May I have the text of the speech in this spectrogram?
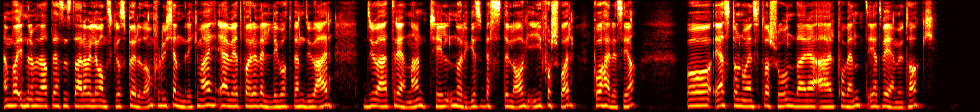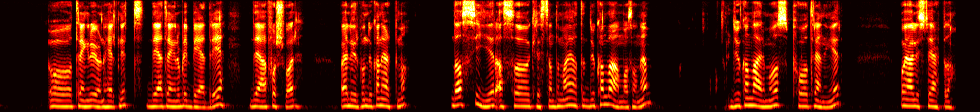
Jeg må bare innrømme det at jeg synes det her er veldig vanskelig å spørre deg om, for du kjenner ikke meg. Jeg vet bare veldig godt hvem du er. Du er treneren til Norges beste lag i forsvar på herresida. Og jeg står nå i en situasjon der jeg er på vent i et VM-uttak og trenger å gjøre noe helt nytt. Det jeg trenger å bli bedre i, det er forsvar. Og jeg lurer på om du kan hjelpe meg? Da sier altså Christian til meg at du kan være med oss, Anja. Du kan være med oss på treninger, og jeg har lyst til å hjelpe deg.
